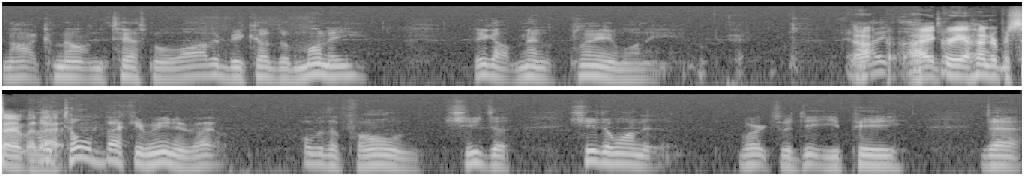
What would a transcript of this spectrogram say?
not come out and test my water because of money. They got plenty of money. Uh, I, to- agree 100% with I that. I told Becky Rena right over the phone. She the she the one that works with DEP that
